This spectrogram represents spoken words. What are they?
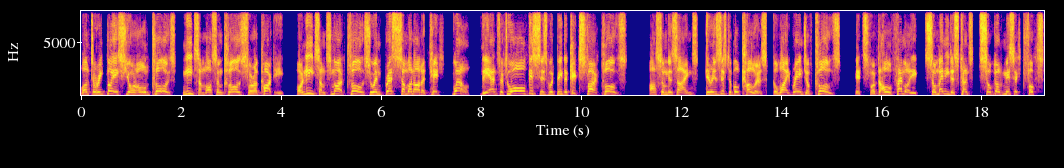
Want to replace your old clothes? Need some awesome clothes for a party? Or need some smart clothes to impress someone on a date? Well, the answer to all this is would be the Kickstart clothes. Awesome designs, irresistible colors, the wide range of clothes. It's for the whole family, so many discounts, so don't miss it, folks.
